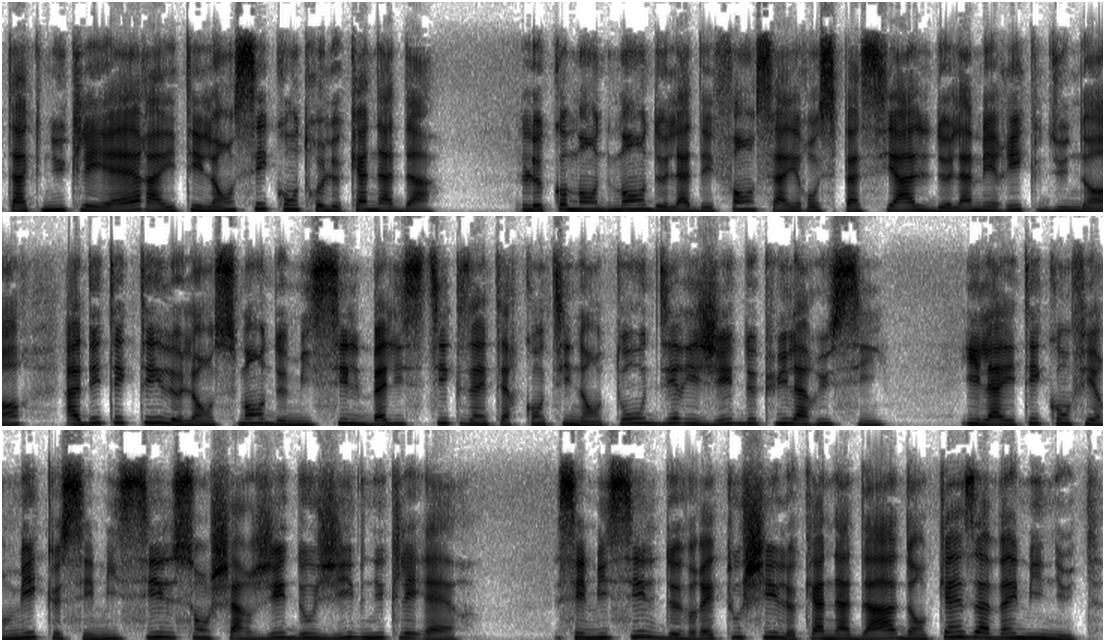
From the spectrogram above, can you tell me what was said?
Attaque nucléaire a été lancée contre le Canada. Le commandement de la défense aérospatiale de l'Amérique du Nord a détecté le lancement de missiles balistiques intercontinentaux dirigés depuis la Russie. Il a été confirmé que ces missiles sont chargés d'ogives nucléaires. Ces missiles devraient toucher le Canada dans 15 à 20 minutes.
